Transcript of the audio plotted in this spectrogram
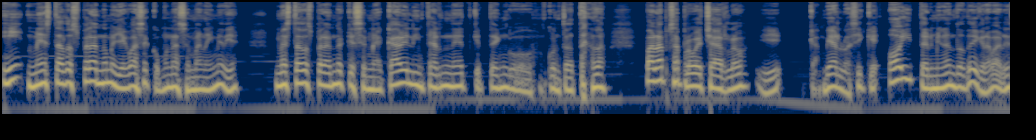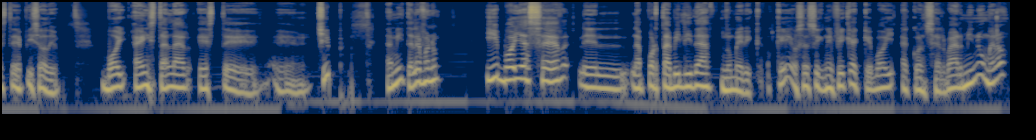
Y me he estado esperando, me llegó hace como una semana y media. Me he estado esperando que se me acabe el internet que tengo contratado para pues, aprovecharlo y cambiarlo. Así que hoy, terminando de grabar este episodio, voy a instalar este eh, chip a mi teléfono y voy a hacer la portabilidad numérica, ¿ok? O sea, significa que voy a conservar mi número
